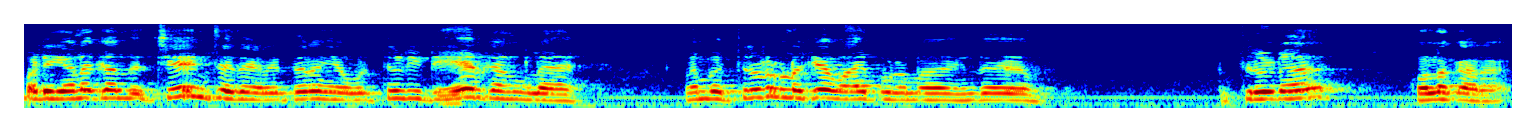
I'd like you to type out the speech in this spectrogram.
பட் எனக்கு அந்த சேஞ்ச் அது எனக்கு தெரியும். எவ்வளோ திருடிகிட்டே இருக்காங்களே நம்ம திருடனுக்கே வாய்ப்பு நம்ம இந்த திருட கொள்ளக்காரன்.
